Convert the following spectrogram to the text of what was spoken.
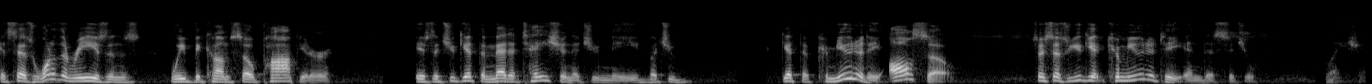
It says one of the reasons we've become so popular is that you get the meditation that you need, but you get the community also. So he says you get community in this situation.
